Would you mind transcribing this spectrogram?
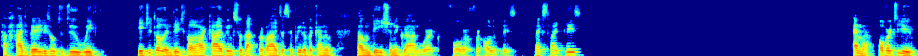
have had very little to do with digital and digital archiving. So that provides us a bit of a kind of foundation, a groundwork for, for all of this. Next slide, please. Emma, over to you.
